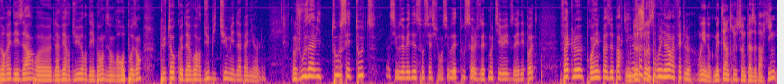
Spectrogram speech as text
aurait des arbres, euh, de la verdure, des bancs, des endroits reposants, plutôt que d'avoir du bitume et de la bagnole. Donc je vous invite tous et toutes, si vous avez des associations, si vous êtes tout seul, si vous êtes motivé, vous avez des potes, faites-le, prenez une place de parking, ne deux serait-ce choses. que pour une heure et faites-le. Oui, donc mettez un truc sur une place de parking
